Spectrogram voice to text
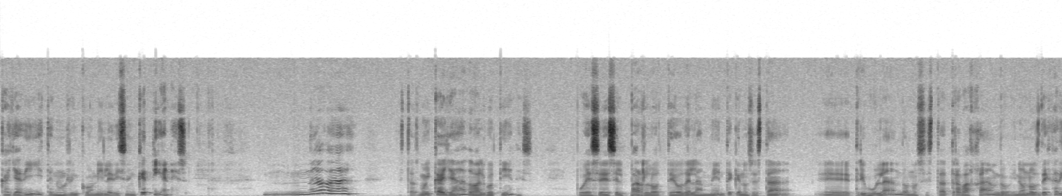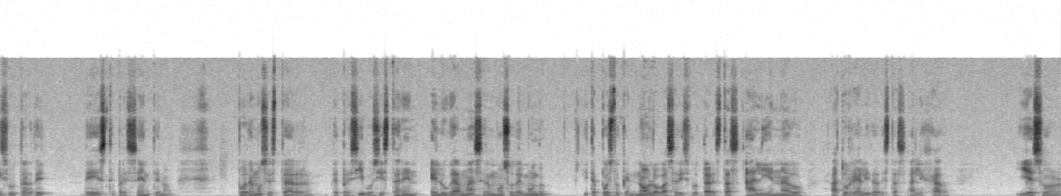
calladita en un rincón y le dicen, ¿qué tienes? Nada. Estás muy callado, algo tienes. Pues es el parloteo de la mente que nos está eh, tribulando, nos está trabajando y no nos deja disfrutar de, de este presente, ¿no? Podemos estar depresivos y estar en el lugar más hermoso del mundo y te apuesto que no lo vas a disfrutar, estás alienado a tu realidad, estás alejado. Y eso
